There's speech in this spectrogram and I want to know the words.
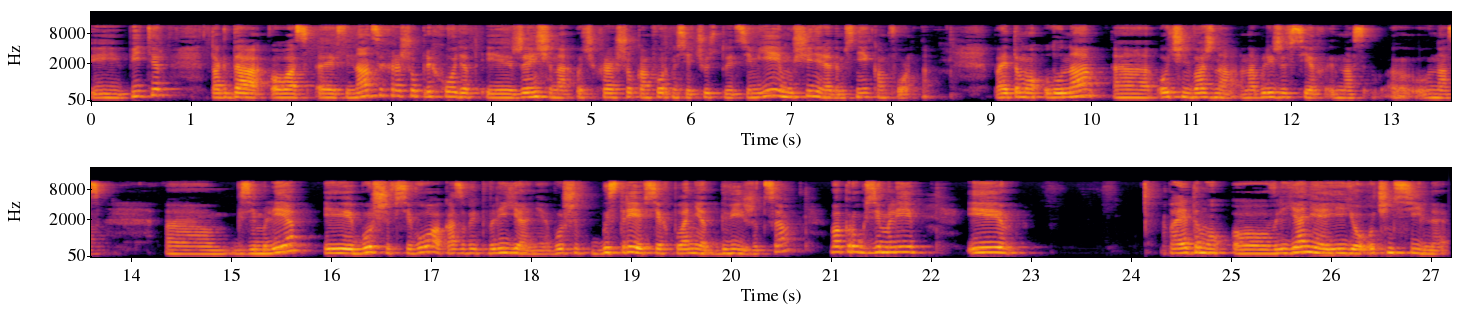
и Юпитер. Тогда у вас э, финансы хорошо приходят, и женщина очень хорошо, комфортно себя чувствует в семье, и мужчине рядом с ней комфортно. Поэтому Луна э, очень важна, она ближе всех у нас, э, у нас э, к Земле и больше всего оказывает влияние, больше, быстрее всех планет движется вокруг Земли, и поэтому э, влияние ее очень сильное.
